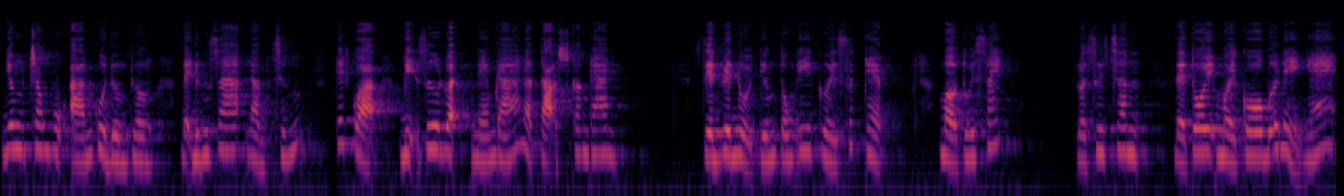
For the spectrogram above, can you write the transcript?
nhưng trong vụ án của đường thường lại đứng ra làm chứng, kết quả bị dư luận ném đá là tạo scandal. Diễn viên nổi tiếng Tống Y cười rất đẹp, mở túi sách. Luật sư chân, để tôi mời cô bữa nể nhé.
